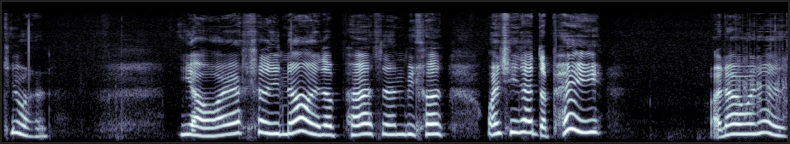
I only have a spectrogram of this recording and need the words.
Two hundred. Yeah, I actually know the person because when she said the P, I know who it is.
